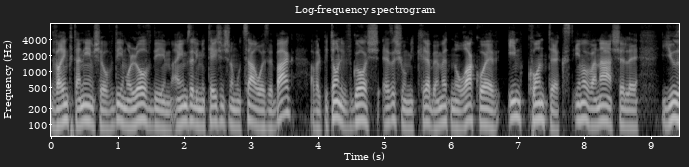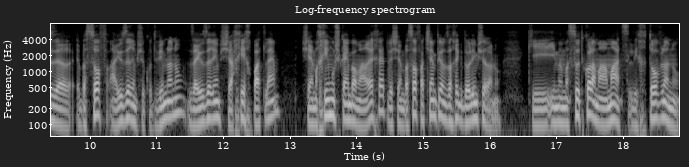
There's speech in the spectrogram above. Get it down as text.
דברים קטנים שעובדים או לא עובדים, האם זה limitation של המוצר או איזה באג, אבל פתאום לפגוש איזשהו מקרה באמת נורא כואב, עם context, עם הבנה של user, בסוף היוזרים שכותבים לנו, זה היוזרים שהכי אכפת להם. שהם הכי מושקעים במערכת ושהם בסוף ה champions הכי גדולים שלנו. כי אם הם עשו את כל המאמץ לכתוב לנו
